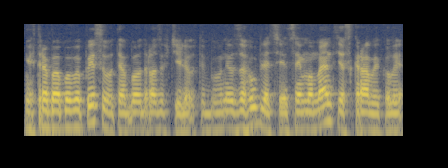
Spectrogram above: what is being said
Їх треба або виписувати, або одразу втілювати, бо вони загубляться. І цей момент яскравий, коли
